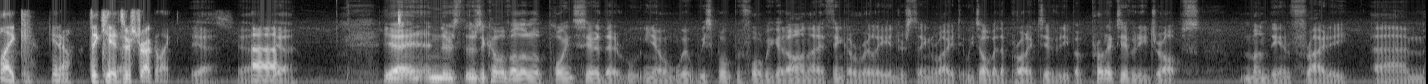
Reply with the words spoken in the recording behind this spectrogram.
like you know the kids yeah. are struggling. Yeah, yeah, uh, yeah. Yeah, and, and, there's there's a couple of other little points here that you know we, we, spoke before we got on that I think are really interesting. Right, we talk about the productivity, but productivity drops Monday and Friday. Um,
